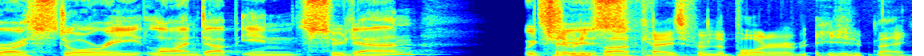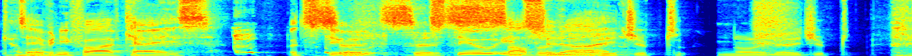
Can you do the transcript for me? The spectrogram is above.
growth story lined up in Sudan, which is 75Ks from the border of Egypt, mate. Come on. 75 Ks, but still So- so still in southern Sudan. Egypt, not in Egypt.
